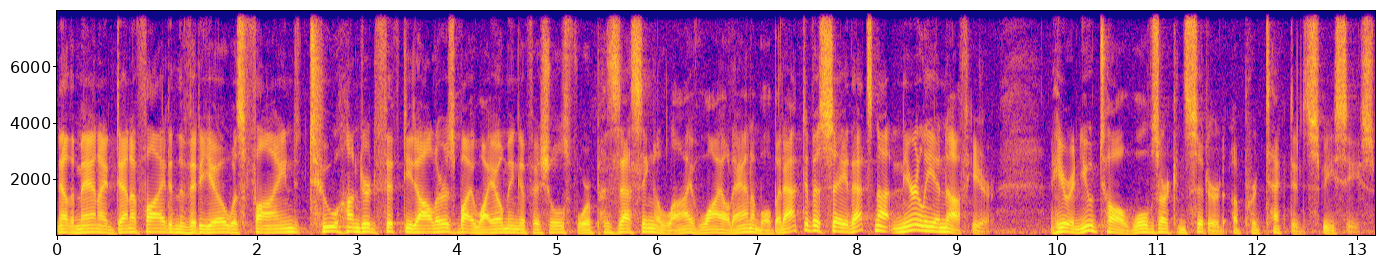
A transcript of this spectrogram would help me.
Now, the man identified in the video was fined $250 by Wyoming officials for possessing a live wild animal. But activists say that's not nearly enough here. Here in Utah, wolves are considered a protected species.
